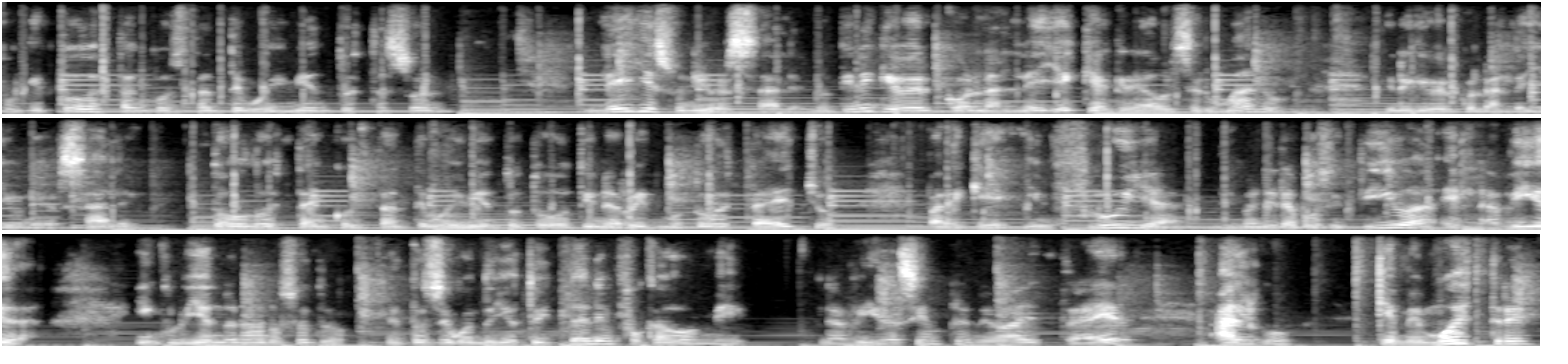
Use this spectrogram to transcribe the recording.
porque todo está en constante movimiento. Estas son leyes universales, no tiene que ver con las leyes que ha creado el ser humano, tiene que ver con las leyes universales. Todo está en constante movimiento, todo tiene ritmo, todo está hecho para que influya de manera positiva en la vida incluyéndonos a nosotros. Entonces cuando yo estoy tan enfocado en mí, la vida siempre me va a traer algo que me muestre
